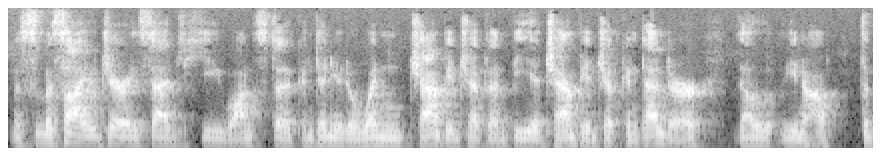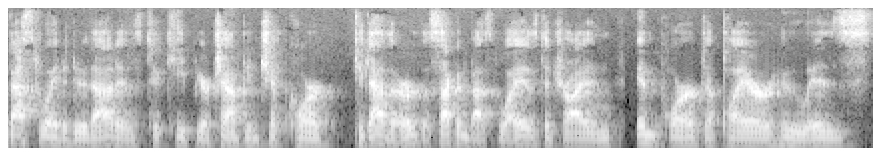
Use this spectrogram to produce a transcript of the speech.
Mas- Masai Ujiri said he wants to continue to win championships and be a championship contender. Though you know the best way to do that is to keep your championship core together. The second best way is to try and import a player who is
